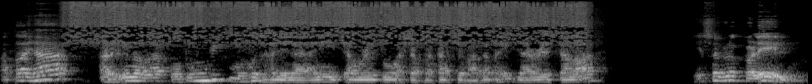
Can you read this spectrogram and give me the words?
आता ह्या अर्जुनाला कौटुंबिक मोह झालेला आहे आणि त्यामुळे तो अशा प्रकारचे वागत आहे ज्यावेळेस त्याला हे सगळं कळेल.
